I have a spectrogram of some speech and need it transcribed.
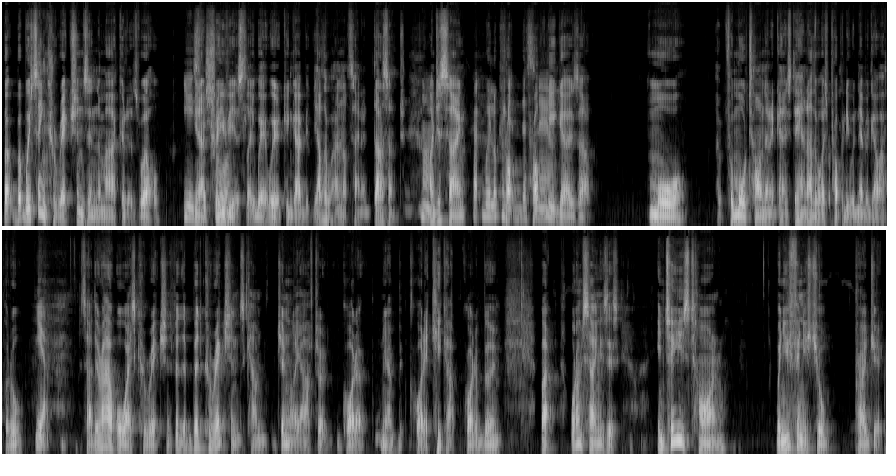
But but we've seen corrections in the market as well. Yes, you know, for sure. previously where, where it can go a bit the other way. I'm not saying it doesn't. No. I'm just saying But we're looking pro- at this property now. goes up more for more time than it goes down. Otherwise, property would never go up at all. Yeah. So there are always corrections, but the, but corrections come generally after quite a you know quite a kick up, quite a boom. But what I'm saying is this: in two years' time, when you finished your project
